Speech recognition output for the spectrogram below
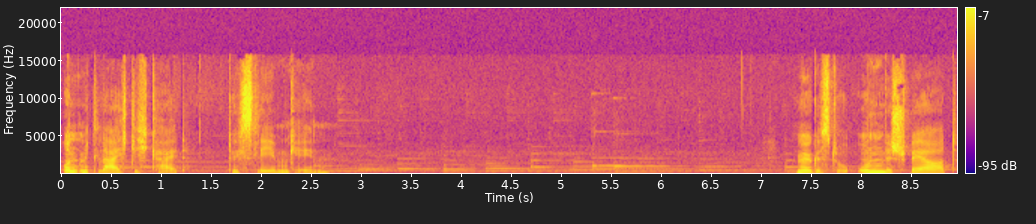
und mit Leichtigkeit durchs Leben gehen. Mögest du unbeschwert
